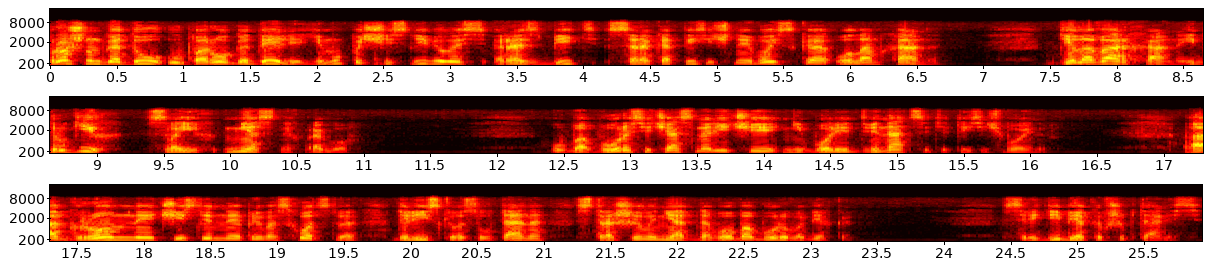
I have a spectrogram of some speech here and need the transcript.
Прошлом году у порога Дели ему посчастливилось разбить сорокатысячное войско Олам-хана, Делавар-хана и других своих местных врагов. У Бабура сейчас в наличии не более 12 тысяч воинов. Огромное численное превосходство Делийского султана страшило ни одного Бабурова бека. Среди беков шептались.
